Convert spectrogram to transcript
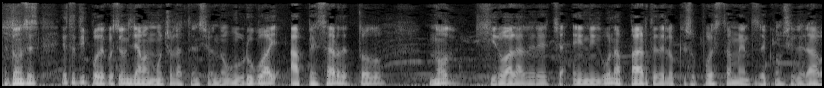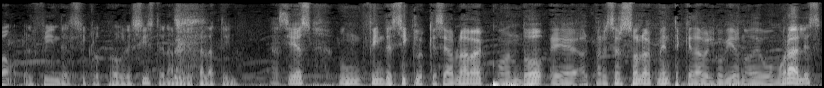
Entonces, este tipo de cuestiones llaman mucho la atención. Uruguay, a pesar de todo, no giró a la derecha en ninguna parte de lo que supuestamente se consideraba el fin del ciclo progresista en América Latina. Así es, un fin de ciclo que se hablaba cuando eh, al parecer solamente quedaba el gobierno de Evo Morales,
